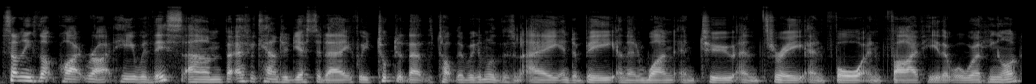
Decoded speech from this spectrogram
something's not quite right here with this. Um, but as we counted yesterday, if we took it at the top there, we can look there's an A and a B and then one and two and three and four and five here that we're working on.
